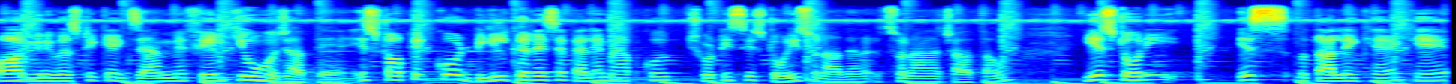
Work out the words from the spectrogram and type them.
اور یونیورسٹی کے ایگزام میں فیل کیوں ہو جاتے ہیں؟ اس ٹاپک کو ڈیل کرنے سے پہلے میں آپ کو چھوٹی سی اسٹوری سنا سنانا چاہتا ہوں۔ یہ اسٹوری اس متعلق ہے کہ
